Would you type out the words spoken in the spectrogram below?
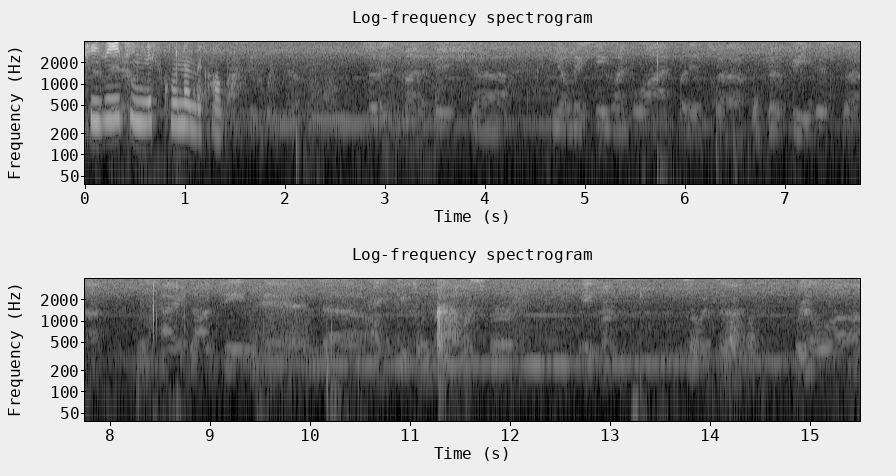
She's eating this corn on the cob. So this amount of fish, uh, you know, may seem like a lot, but it's, uh, it's going to feed this uh, entire dog team and uh, all the people in the house for eight months. So it's a real, uh,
